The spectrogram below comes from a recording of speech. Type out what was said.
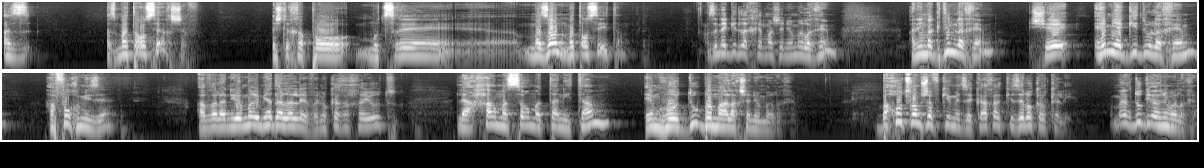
אז, אז מה אתה עושה עכשיו? יש לך פה מוצרי אה, מזון, מה אתה עושה איתם? אז אני אגיד לכם מה שאני אומר לכם. אני מקדים לכם שהם יגידו לכם הפוך מזה. אבל אני אומר עם יד על הלב, אני לוקח אחריות. לאחר משא ומתן איתם, הם הודו במהלך שאני אומר לכם. בחוץ לא משווקים את זה ככה, כי זה לא כלכלי. אומר דוגרי, אני אומר לכם.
